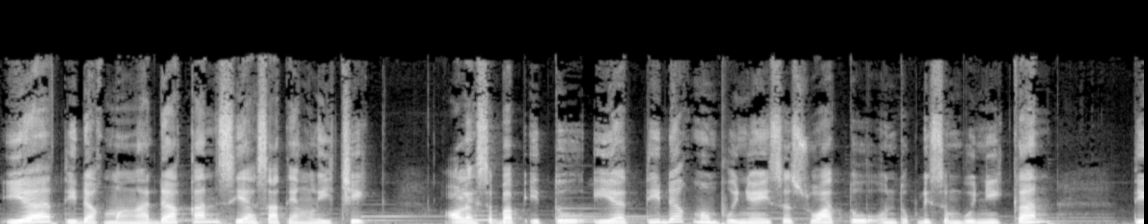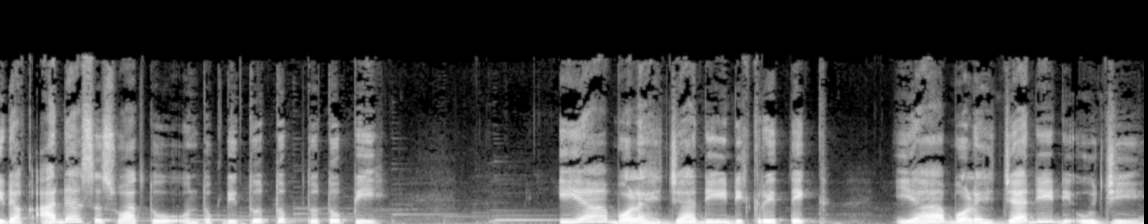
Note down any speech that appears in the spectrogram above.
Ia tidak mengadakan siasat yang licik. Oleh sebab itu, ia tidak mempunyai sesuatu untuk disembunyikan, tidak ada sesuatu untuk ditutup-tutupi. Ia boleh jadi dikritik, ia boleh jadi diuji,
